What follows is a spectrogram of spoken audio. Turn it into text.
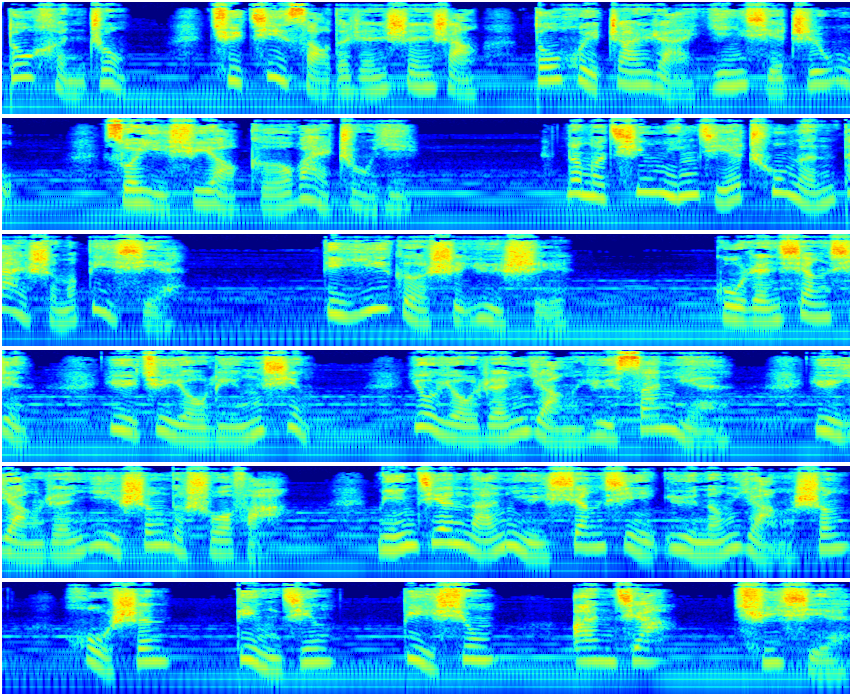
都很重，去祭扫的人身上都会沾染阴邪之物，所以需要格外注意。那么清明节出门带什么辟邪？第一个是玉石，古人相信玉具有灵性，又有人养玉三年。欲养人一生的说法，民间男女相信玉能养生、护身、定经、避凶、安家、驱邪，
